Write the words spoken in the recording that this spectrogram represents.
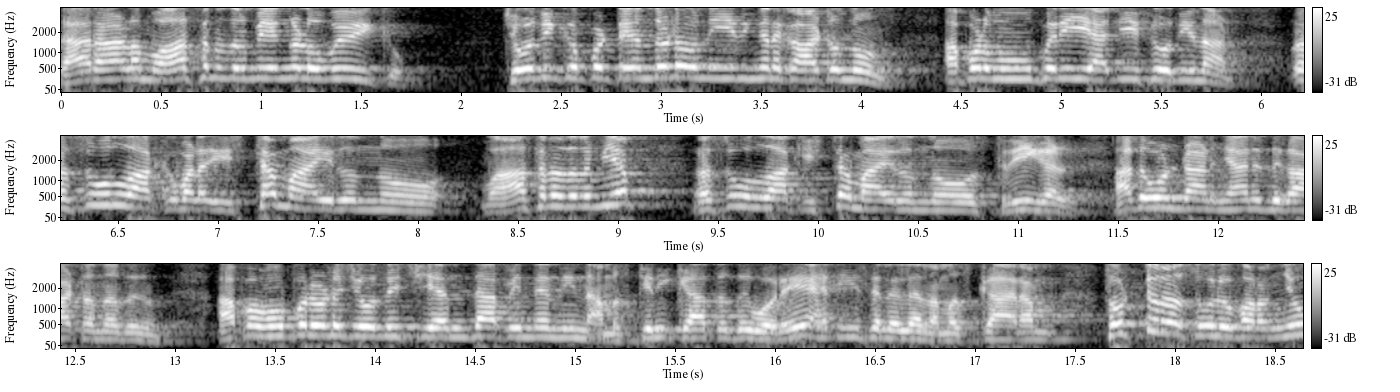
ധാരാളം വാസനദ്രവ്യങ്ങൾ ഉപയോഗിക്കും. ചോദിക്കപ്പെട്ട് എന്തോടോ നീ ഇതിങ്ങനെ കാട്ടുന്നു അപ്പോൾ മൂപ്പര് ഈ ഹദീസ് ഓതിയെന്നാണ്. റസൂല്ലാക്ക് വളരെ ഇഷ്ടമായിരുന്നു വാസനദ്രവ്യം റസൂല്ലാക്ക് ഇഷ്ടമായിരുന്നു സ്ത്രീകൾ. അതുകൊണ്ടാണ് ഞാനിത് കാട്ടുന്നത്. അപ്പോൾ മൂപ്പരോട് ചോദിച്ചു എന്താ പിന്നെ നീ നമസ്കരിക്കാത്തത്? ഒരേ ഹദീസിലല്ല നമസ്കാരം? തൊട്ട് റസൂൽ പറഞ്ഞു.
